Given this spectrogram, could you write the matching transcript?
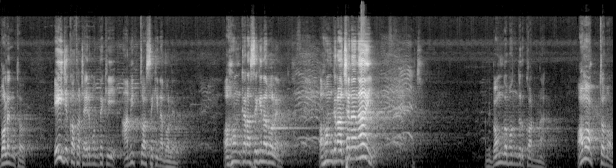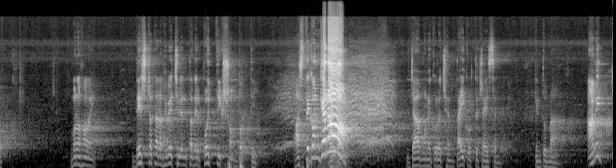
বলেন তো, এই যে কথাটা, এর মধ্যে কি আমিত্ব আছে কিনা বলেন? অহংকার আছে কিনা বলেন? অহংকার আছে না নাই? আচ্ছা। আমি বঙ্গবন্ধুর কন্যা, অমক তমক। মনে হয় দেশটা তারা ভেবেছিলেন তাদের পৈতৃক সম্পত্তি। আসতে কন কেন? যা মনে করেছেন তাই করতে চাইছেন। কিন্তু না, আমিত্ব।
